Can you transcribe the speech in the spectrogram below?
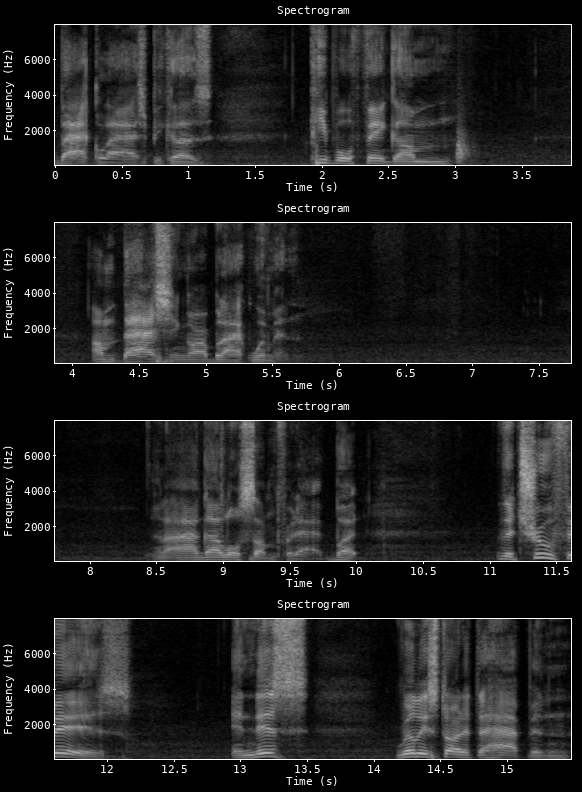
backlash because people think I'm I'm bashing our black women. And I got a little something for that. But the truth is, and this really started to happen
